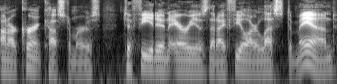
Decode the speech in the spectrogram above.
on our current customers to feed in areas that I feel are less demand,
